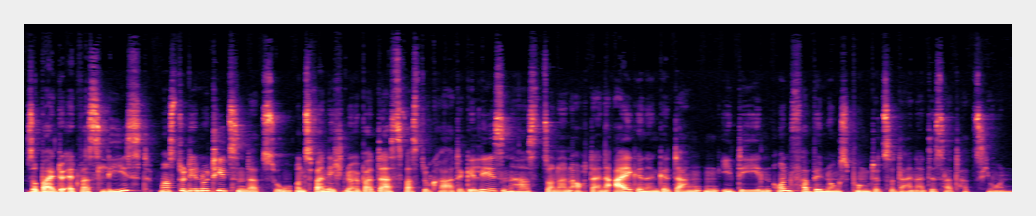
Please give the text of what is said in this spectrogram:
Sobald du etwas liest, machst du dir Notizen dazu. Und zwar nicht nur über das, was du gerade gelesen hast, sondern auch deine eigenen Gedanken, Ideen und Verbindungspunkte zu deiner Dissertation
